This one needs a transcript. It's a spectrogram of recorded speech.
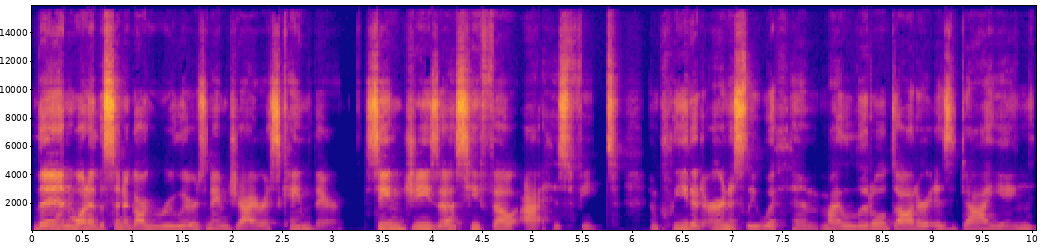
Then one of the synagogue rulers named Jairus came there. Seeing Jesus, he fell at his feet and pleaded earnestly with him, My little daughter is dying.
